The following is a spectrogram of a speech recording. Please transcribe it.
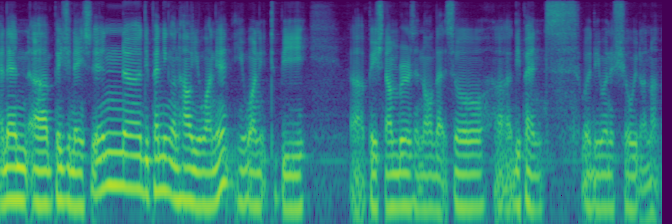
And then uh, pagination uh, depending on how you want it you want it to be uh, page numbers and all that. So uh, depends whether you want to show it or not.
